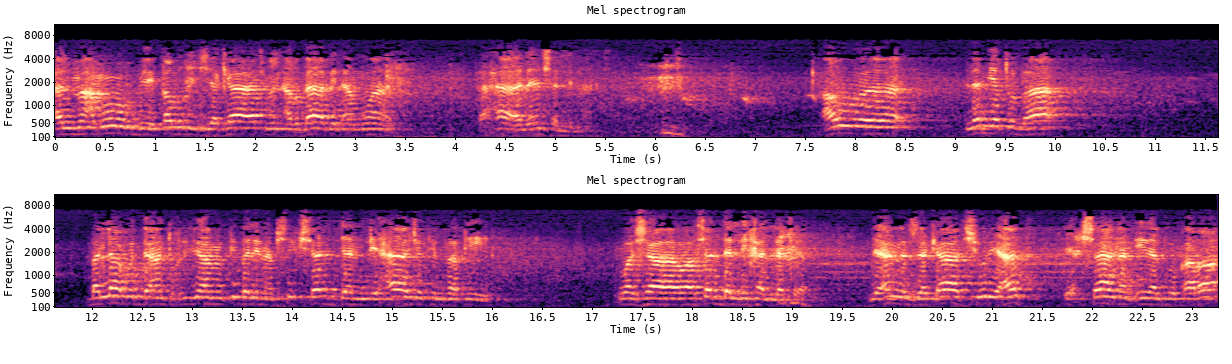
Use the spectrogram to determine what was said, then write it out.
المأمور بقبض الزكاة من أرباب الأموال فحالا سلمها أو لم يطلبها بل لا بد أن تخرجها من قبل نفسك سدا لحاجة الفقير. وسدا لخلته. لأن الزكاة شرعت إحسانا إلى الفقراء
